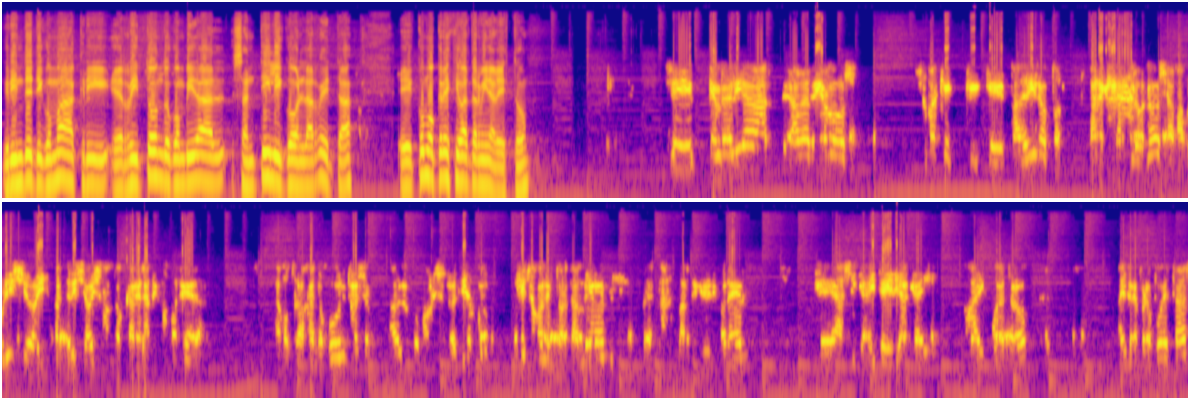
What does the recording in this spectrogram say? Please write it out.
Grindetti con Macri, eh, Ritondo con Vidal, Santilli con Larreta. Eh, ¿Cómo crees que va a terminar esto? Sí, en realidad, a ver, digamos, yo más que, que, que para aclararlo, ¿no? O sea, Mauricio y Patricia hoy son dos caras de la misma moneda. Estamos trabajando juntos, yo hablo con Mauricio todo el tiempo, he hecho con Héctor también, y está parte que viene con él. Eh, así que ahí te diría que hay, hay cuatro, hay tres propuestas.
